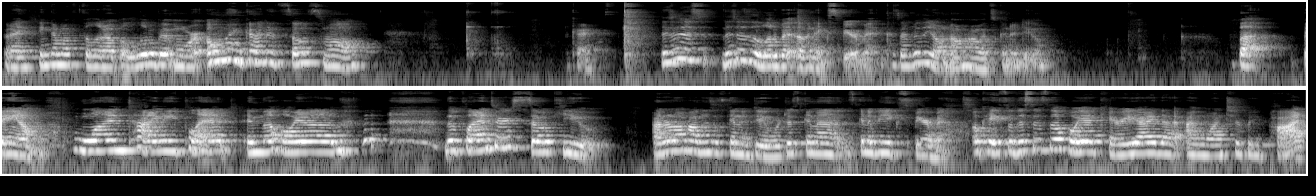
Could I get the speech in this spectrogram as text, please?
but I think I'm gonna fill it up a little bit more. Oh my God, it's so small. Okay, this is, this is a little bit of an experiment because I really don't know how it's gonna do. But bam, one tiny plant in the Hoya. the plants are so cute. I don't know how this is gonna do. We're just gonna, it's gonna be experiment. Okay, so this is the Hoya kerrii that I want to repot.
